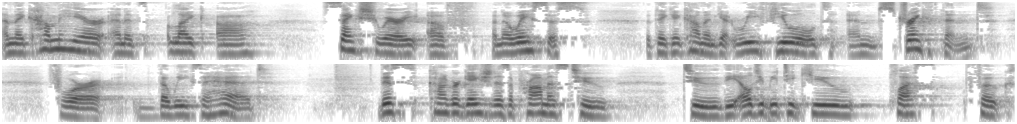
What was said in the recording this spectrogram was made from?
and they come here and it's like a sanctuary of an oasis that they can come and get refueled and strengthened for the weeks ahead. This congregation is a promise to, to the LGBTQ plus folks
